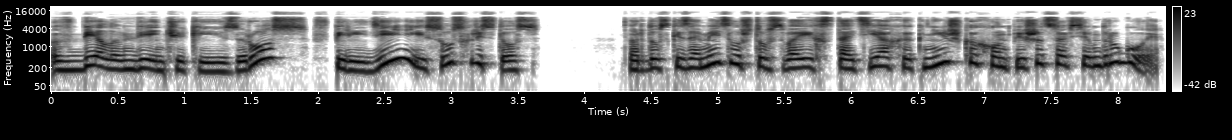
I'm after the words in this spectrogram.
«В белом венчике из роз впереди Иисус Христос». Твардовский заметил, что в своих статьях и книжках он пишет совсем другое.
